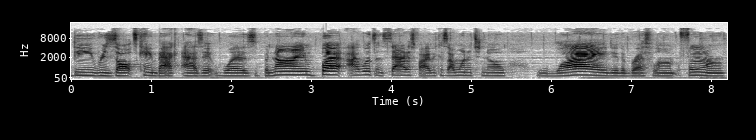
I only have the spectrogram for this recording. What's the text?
the results came back as it was benign, but I wasn't satisfied because I wanted to know why did the breast lump form.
